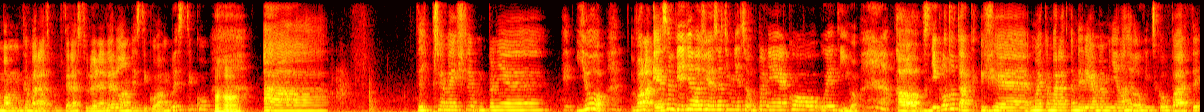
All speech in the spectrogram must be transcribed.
mám kamarádku, která studuje nederlandistiku a anglistiku Aha. a teď přemýšlím úplně... Jo, ona, já jsem věděla, že je zatím něco úplně jako ujetýho. A vzniklo to tak, že moje kamarádka Miriam měla halloweenskou party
